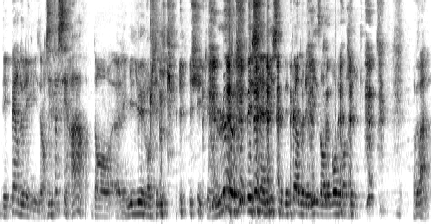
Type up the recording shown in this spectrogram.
des pères de l'Église. Alors, c'est assez rare dans euh, les milieux évangéliques. tu es le spécialiste des pères de l'Église dans le monde évangélique. Enfin,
